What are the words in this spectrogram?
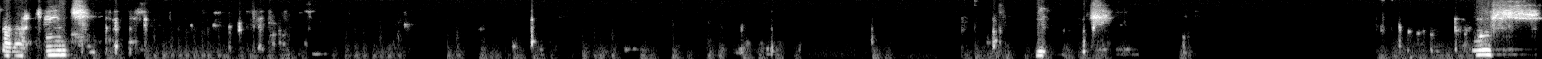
color change. Push.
